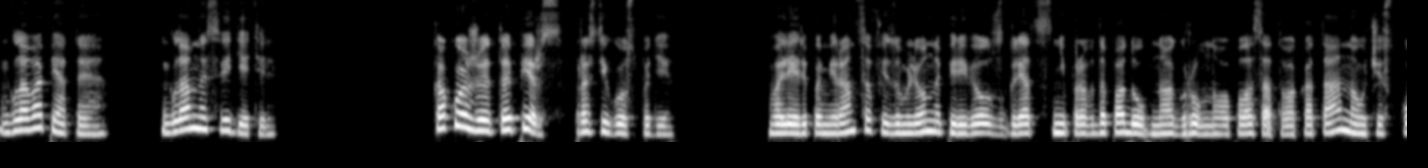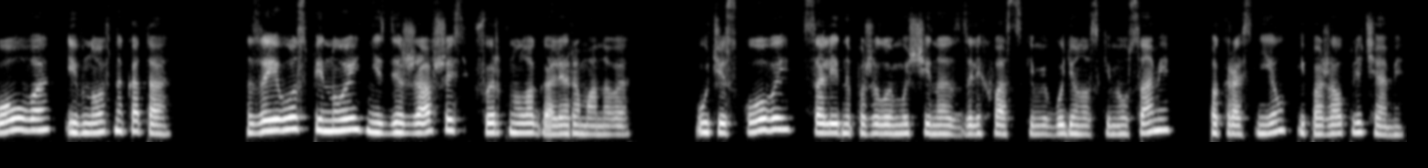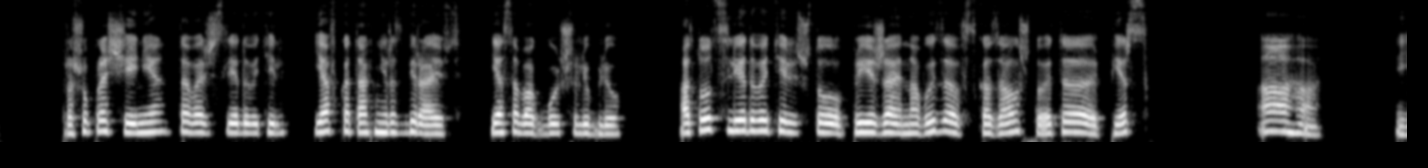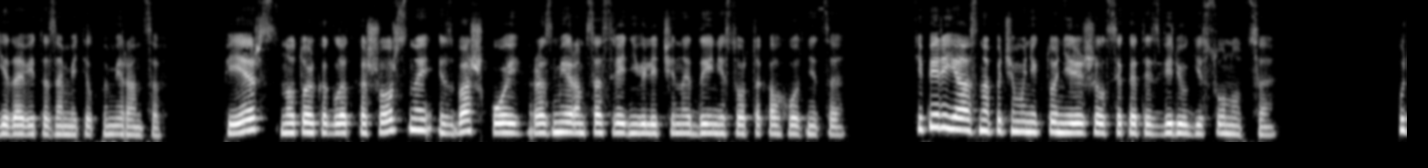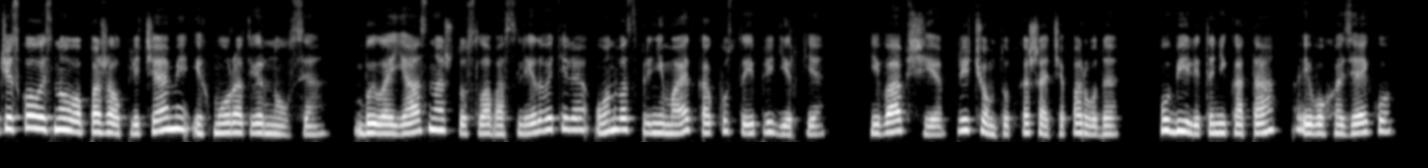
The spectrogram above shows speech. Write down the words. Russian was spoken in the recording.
Глава пятая. Главный свидетель. «Какой же это перс, прости господи?» Валерий Померанцев изумленно перевел взгляд с неправдоподобно огромного полосатого кота на участкового и вновь на кота. За его спиной, не сдержавшись, фыркнула Галя Романова. Участковый, солидный пожилой мужчина с залихвастскими буденовскими усами, покраснел и пожал плечами. «Прошу прощения, товарищ следователь, я в котах не разбираюсь, я собак больше люблю. А тот следователь, что, приезжая на вызов, сказал, что это перс». «Ага», – ядовито заметил Померанцев. «Перс, но только гладкошерстный и с башкой, размером со средней величины дыни сорта колхозница. Теперь ясно, почему никто не решился к этой зверюге сунуться. Участковый снова пожал плечами и хмуро отвернулся. Было ясно, что слова следователя он воспринимает как пустые придирки. И вообще, при чем тут кошачья порода? Убили-то не кота, а его хозяйку.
